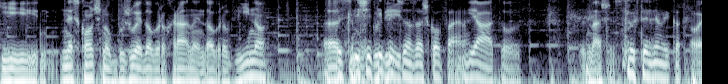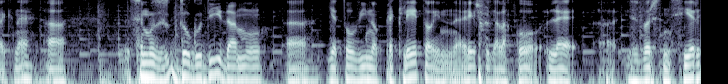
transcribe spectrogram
ki neskončno obožuje dobro hrano in dobro vino. Uh, Sliši zgodi, tipično za škofa. Ne? Ja, to je naš človek. Uh, se mu dogodi, da mu je to vino prekleto in reši ga lahko le izvrsten sir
